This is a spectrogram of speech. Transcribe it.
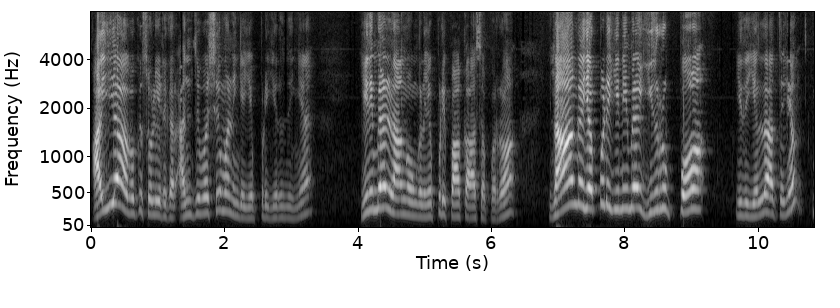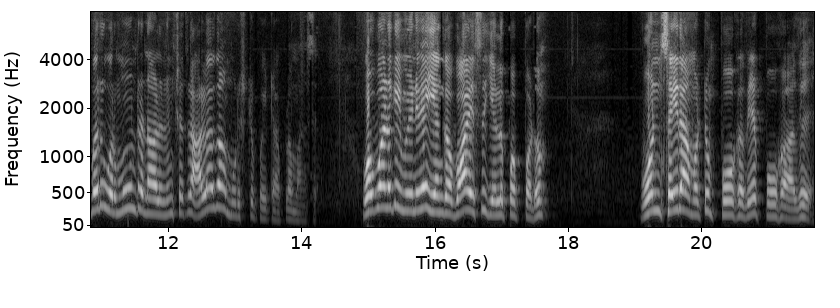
ஐயாவுக்கு சொல்லிட்டு அஞ்சு வருஷமாக நீங்கள் எப்படி இருந்தீங்க? இனிமேல் நாங்கள் உங்களை எப்படி பார்க்க ஆசைப்படுறோம்? நாங்கள் எப்படி இனிமேல் இருப்போம்? இது எல்லாத்தையும் வெறும் ஒரு மூன்று நாலு நிமிஷத்தில் அழகாக முடிச்சுட்டு போயிட்டாப்புல மனசு. ஒவ்வொன்றுக்கும் இனிமே எங்கள் வாய்ஸ் எழுப்பப்படும். ஒன் சைடாக மட்டும் போகவே போகாது.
